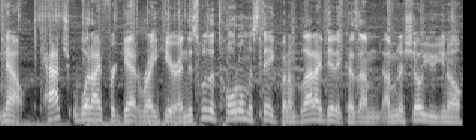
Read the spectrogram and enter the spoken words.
Now, catch what I forget right here. And this was a total mistake, but I'm glad I did it because I'm, I'm going to show you, you know,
